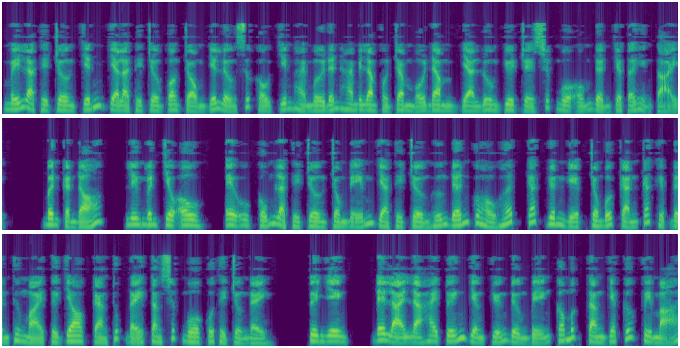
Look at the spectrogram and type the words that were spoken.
Mỹ là thị trường chính và là thị trường quan trọng với lượng xuất khẩu chiếm 20 đến 25% mỗi năm và luôn duy trì sức mua ổn định cho tới hiện tại. Bên cạnh đó, Liên minh châu Âu, EU cũng là thị trường trọng điểm và thị trường hướng đến của hầu hết các doanh nghiệp trong bối cảnh các hiệp định thương mại tự do càng thúc đẩy tăng sức mua của thị trường này. Tuy nhiên, đây lại là hai tuyến vận chuyển đường biển có mức tăng giá cước phi mã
